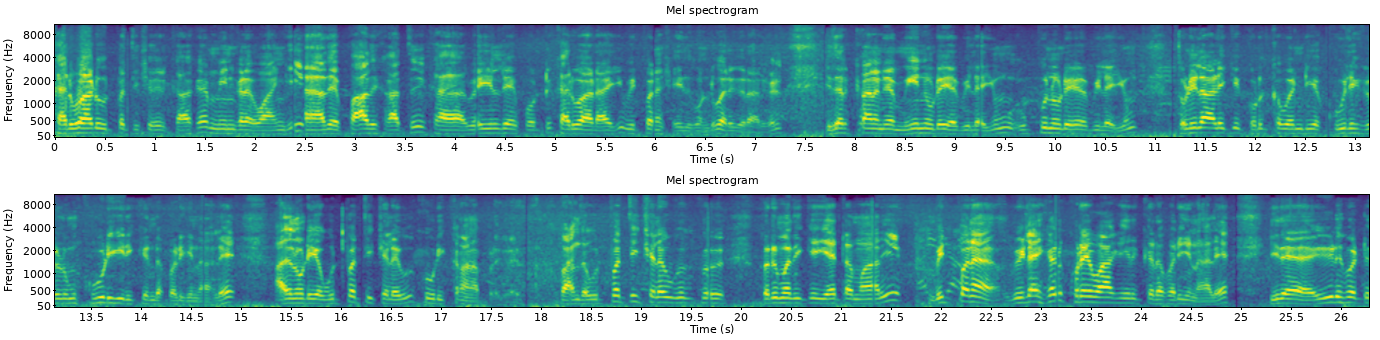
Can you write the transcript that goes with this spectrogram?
கருவாடு உற்பத்தி செய்வதற்காக மீன்களை வாங்கி அதை பாதுகாத்து க வெயிலே போட்டு கருவாடாகி விற்பனை செய்து கொண்டு வருகிறார்கள். இதற்கான மீனுடைய விலையும் உப்பினுடைய விலையும் தொழிலாளிக்கு கொடுக்க வேண்டிய கூலிகளும் கூடியிருக்கின்றபடியினாலே அதனுடைய உற்பத்தி செலவு கூடி காணப்படுகிறது. இப்போ அந்த உற்பத்தி செலவுக்கு பெறுமதிக்கு ஏற்ற மாதிரி விற்பனை விலைகள் குறைவாக இருக்கிறபடியினாலே இதை ஈடுபட்டு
